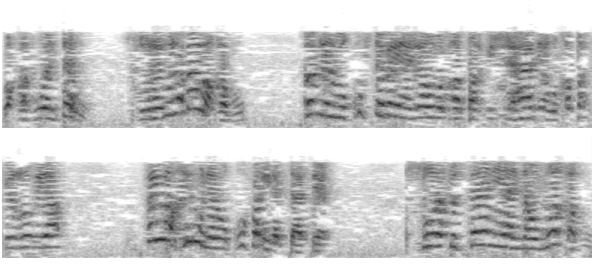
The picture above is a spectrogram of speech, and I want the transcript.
وقفوا وانتهوا. الصورة الأولى ما وقفوا. قبل الوقوف تبين لهم الخطأ في الشهادة أو الخطأ في الرؤيا فيؤخرون الوقوف إلى التاسع. الصورة الثانية أنهم وقفوا.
